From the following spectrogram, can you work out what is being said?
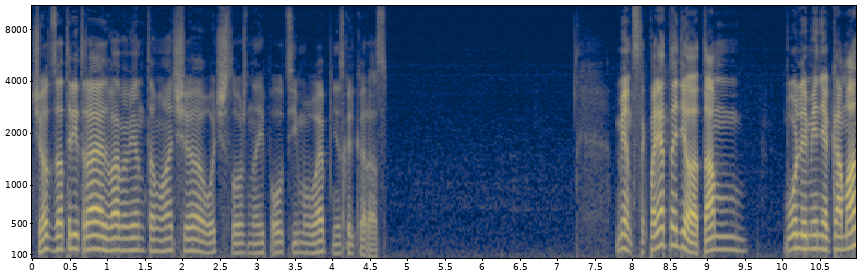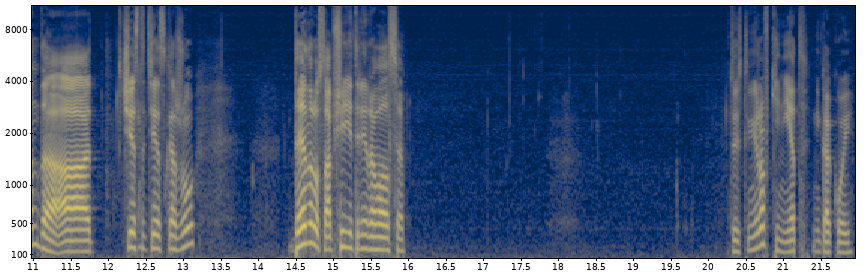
Счет за три трая, два момента матча. Очень сложно. И полтима вайп несколько раз. Ментс, так понятное дело, там более-менее команда, а честно тебе скажу, Денрус вообще не тренировался. То есть тренировки нет никакой.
